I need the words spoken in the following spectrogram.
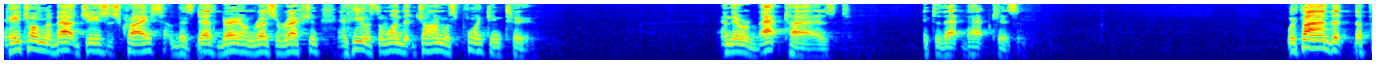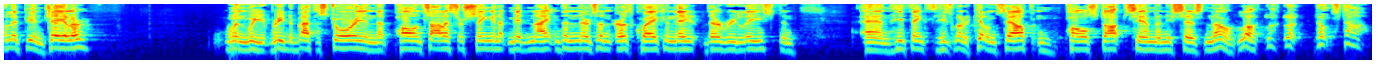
And he told him about Jesus Christ, of his death, burial, and resurrection, and he was the one that John was pointing to. And they were baptized into that baptism. We find that the Philippian jailer, when we read about the story and that Paul and Silas are singing at midnight and then there's an earthquake and they, they're released and, and he thinks he's going to kill himself and Paul stops him and he says, no, look, look, look, don't stop.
